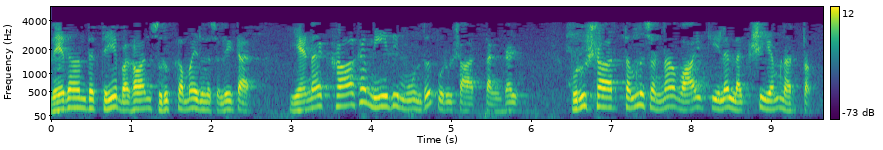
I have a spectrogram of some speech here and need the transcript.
வேதாந்தத்தையே பகவான் சுருக்கமா இதுல சொல்லிட்டார். எனக்காக மீதி மூன்று புருஷார்த்தங்கள். புருஷார்த்தம்னு சொன்னா வாழ்க்கையில லட்சியம் அர்த்தம்.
